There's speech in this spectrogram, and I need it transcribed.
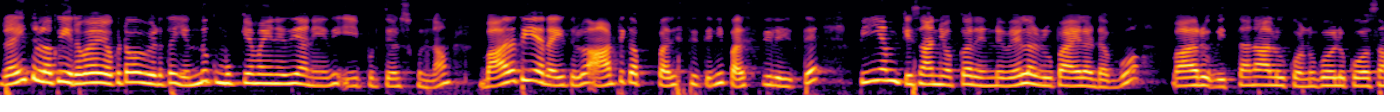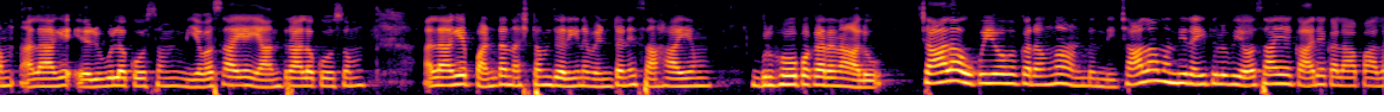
రైతులకు ఇరవై ఒకటవ విడత ఎందుకు ముఖ్యమైనది అనేది ఇప్పుడు తెలుసుకుందాం. భారతీయ రైతులు ఆర్థిక పరిస్థితిని పరిశీలిస్తే పీఎం కిసాన్ యొక్క రెండు వేల రూపాయల డబ్బు వారు విత్తనాలు కొనుగోలు కోసం అలాగే ఎరువుల కోసం వ్యవసాయ యంత్రాల కోసం అలాగే పంట నష్టం జరిగిన వెంటనే సహాయం గృహోపకరణాలు చాలా ఉపయోగకరంగా ఉంటుంది. చాలామంది రైతులు వ్యవసాయ కార్యకలాపాల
